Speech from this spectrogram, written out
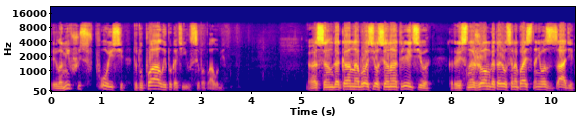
переломившись в поясе, тот упал и покатился по палубе. А Сандакан набросился на третьего, который с ножом готовился напасть на него сзади.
